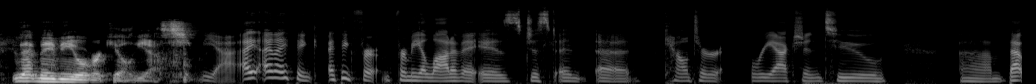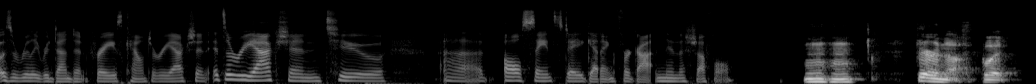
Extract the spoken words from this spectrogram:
that may be overkill, yes. Yeah. I and I think I think for for me a lot of it is just a, a counter reaction to um, that was a really redundant phrase counter reaction it's a reaction to uh, all saints day getting forgotten in the shuffle. Mm-hmm. fair enough but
